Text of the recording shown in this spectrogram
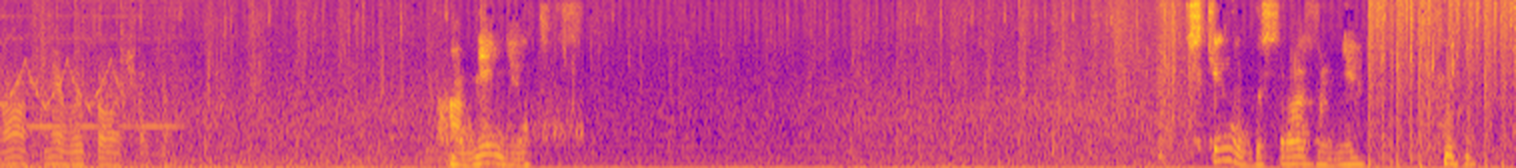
Вот, мне выпало что-то. А мне нет. Скинул бы сразу мне.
